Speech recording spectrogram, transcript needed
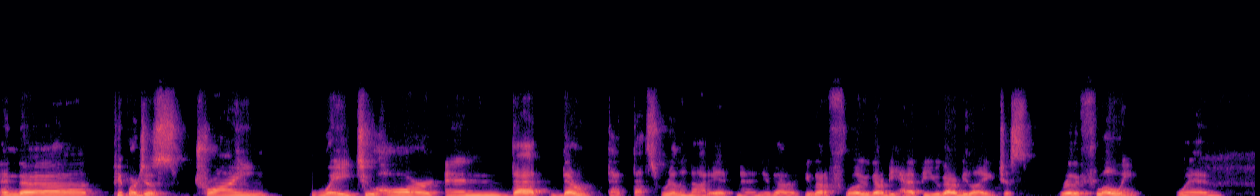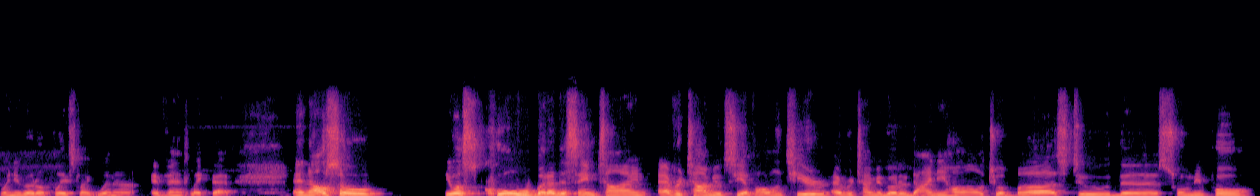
and uh, people are just trying way too hard and that they're that that's really not it man. You gotta you gotta flow you gotta be happy you gotta be like just really flowing when when you go to a place like when a event like that. And also it was cool but at the same time every time you'd see a volunteer every time you go to dining hall to a bus to the swimming pool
